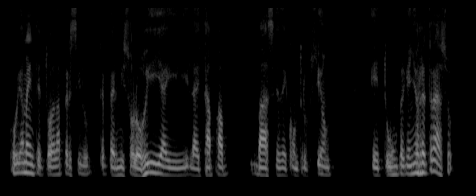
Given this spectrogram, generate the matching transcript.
obviamente, toda la permisología y la etapa base de construcción eh, tuvo un pequeño retraso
